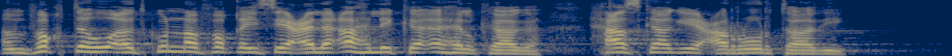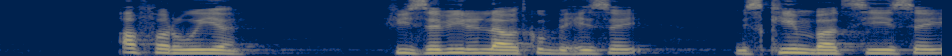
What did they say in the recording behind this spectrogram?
anfaqtahu aad ku nafaqaysay calaa ahlika ahalkaaga xaaskaaga iyo caruurtaadii afar weeyaan fii sabiili illah waad ku bixisay miskiin baad siisay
